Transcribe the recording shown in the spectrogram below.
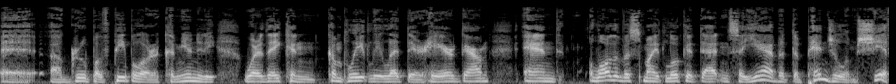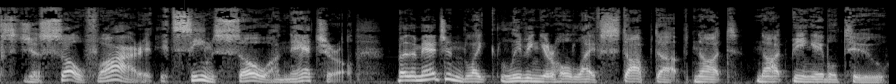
a, a, group of people or a community, where they can completely let their hair down. And a lot of us might look at that and say, yeah, but the pendulum shifts just so far. It, it seems so unnatural. But imagine like living your whole life stopped up, not not being able to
